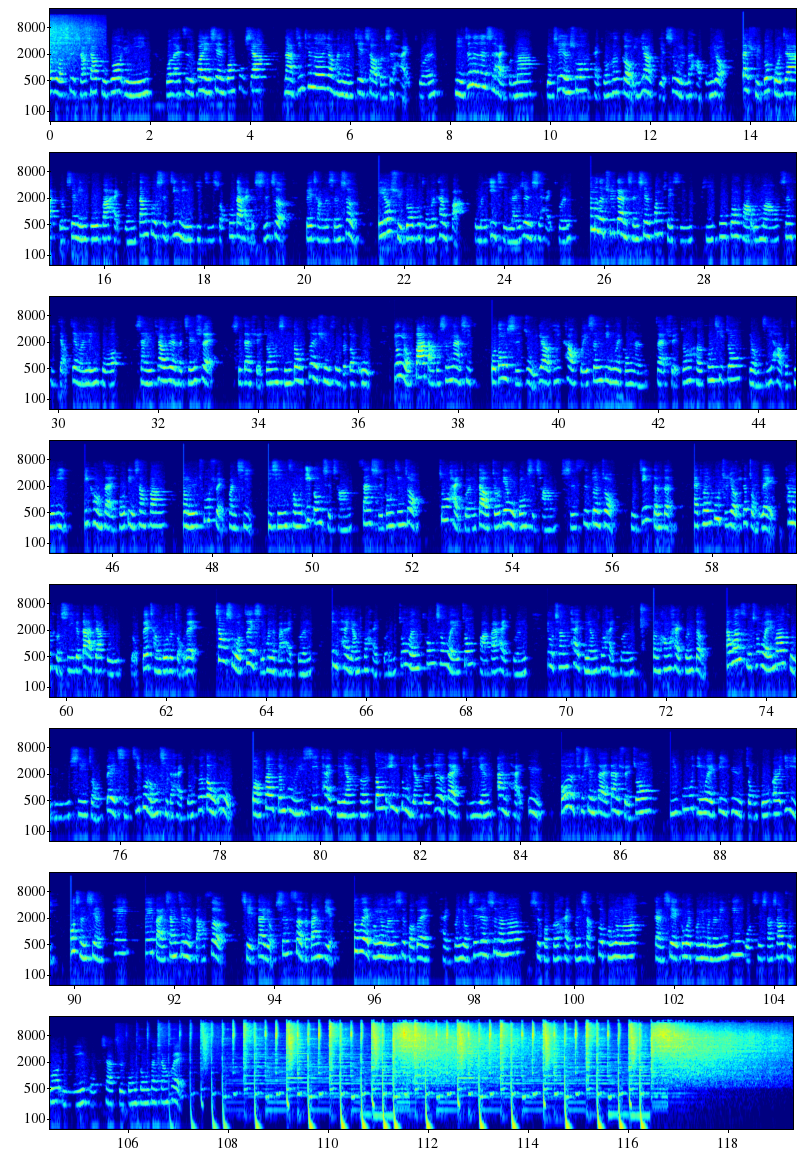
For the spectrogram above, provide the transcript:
我是小主播雨宁，我来自花莲县光复乡。那今天呢，要和你们介绍的是海豚。你真的认识海豚吗？有些人说，海豚和狗一样，也是我们的好朋友。在许多国家，有些民族把海豚当作是精灵以及守护大海的使者，非常的神圣。也有许多不同的看法。我们一起来认识海豚。它的躯干呈现方锤形，皮肤光滑无毛，身体矫健而灵活，善于跳跃和潜水，是在水中行动最迅速的动物。拥有发达的声纳系统，活动时主要依靠回声定位功能，在水中和空气中有极好的听力。鼻孔在头顶上方，用于出水换气。体型从一公尺长，三十公斤重。中海豚到九点五公尺长，十四吨重，虎鲸等等。海豚不只有一个种类，它们可是一个大家族，有非常多的种类。像是我最喜欢的白海豚、印太羊驼海豚，中文通称为中华白海豚，又称太平洋驼海豚、粉红海豚等。台湾俗称为妈祖鱼，是一种背鳍基不隆起的海豚科动物。广泛分布于西太平洋和东印度洋的热带及沿岸海域，偶尔出现在淡水中。皮肤因为地域、种族而异，多呈现黑、黑白相间的杂色，且带有深色的斑点。各位朋友们是否对海豚有些认识了呢？是否和海豚想做朋友呢？感谢各位朋友们的聆听，我是小小主播雨宁，我们下次空中再相会。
